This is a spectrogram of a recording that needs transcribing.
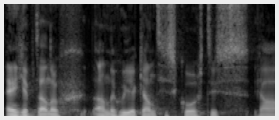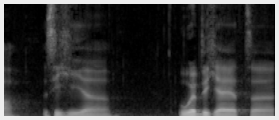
en je hebt dan nog aan de goede kant gescoord. Dus ja, Ziggy, eh, hoe heb jij het eh,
